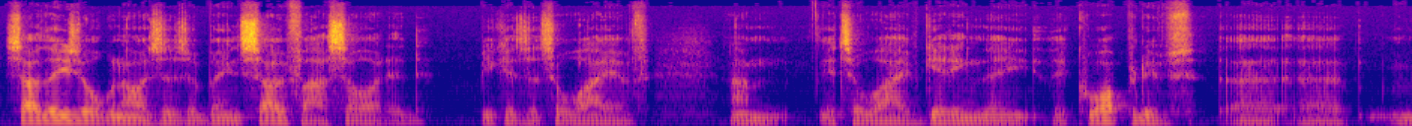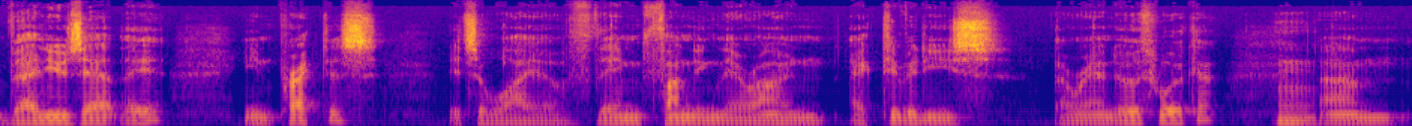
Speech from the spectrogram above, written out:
So these organisers have been so far sighted because it's a way of um, it's a way of getting the the cooperative uh, uh, values out there in practice. It's a way of them funding their own activities around Earthworker. Hmm. Um,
